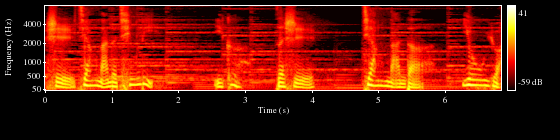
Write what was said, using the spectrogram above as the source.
是江南的清丽，一个则是江南的悠远。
